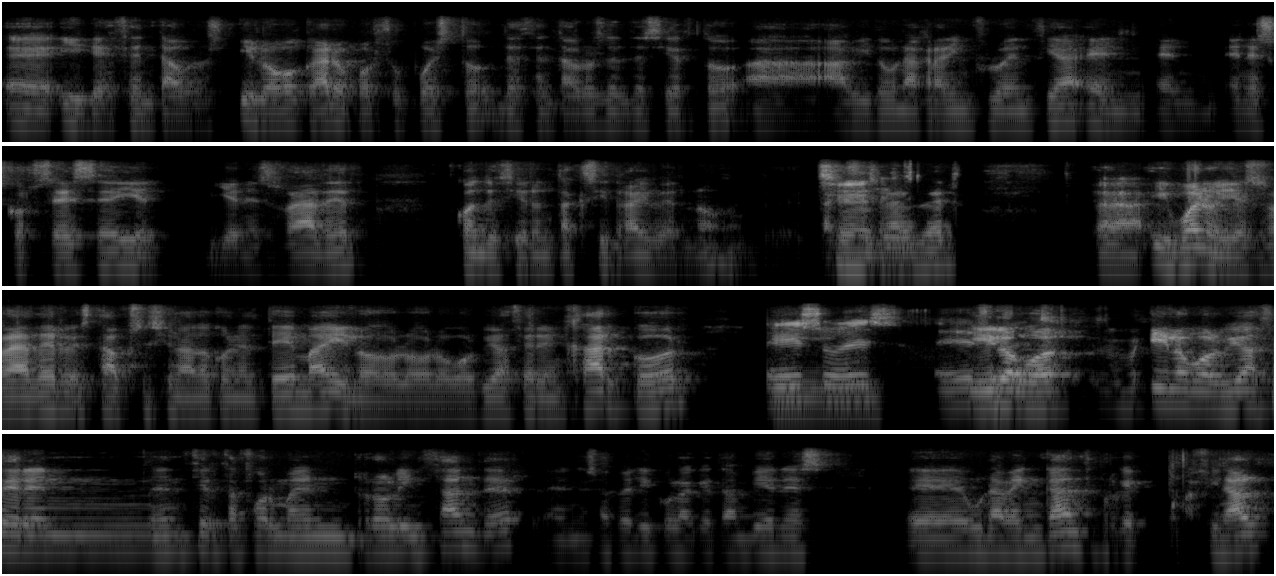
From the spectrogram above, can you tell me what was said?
Eh, y de Centauros. Y luego, claro, por supuesto, de Centauros del Desierto ha, habido una gran influencia en, en, Scorsese y en, y en Schrader cuando hicieron Taxi Driver, ¿no? Taxi Driver. Eh, y bueno, y Schrader está obsesionado con el tema y lo, lo, volvió a hacer en Hardcore. Eso es. y, lo, y lo volvió a hacer en, en, cierta forma en Rolling Thunder, en esa película que también es eh, una venganza, porque al final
